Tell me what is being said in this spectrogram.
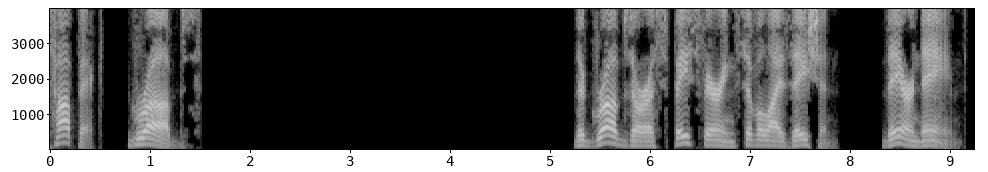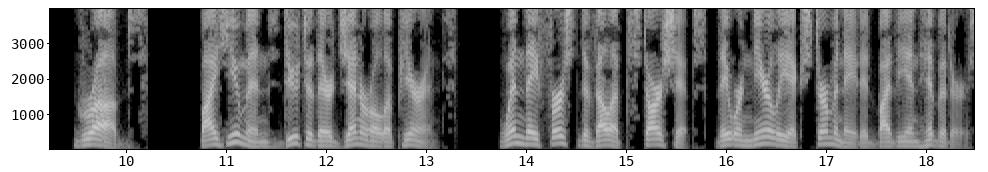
Topic: Grubs. The Grubs are a spacefaring civilization. They are named Grubs by humans due to their general appearance. When they first developed starships, they were nearly exterminated by the inhibitors.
